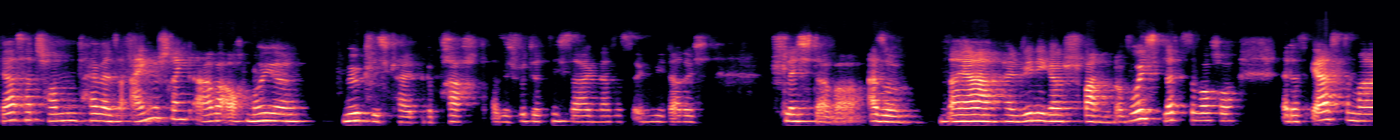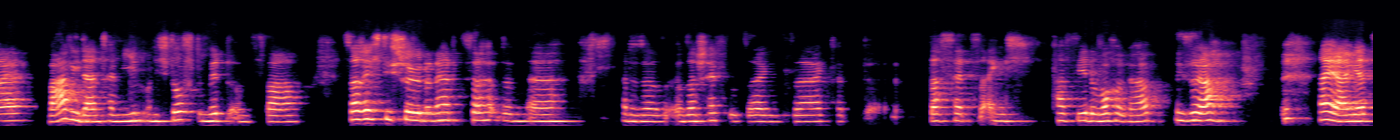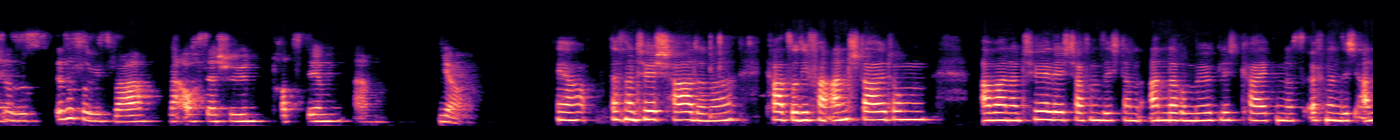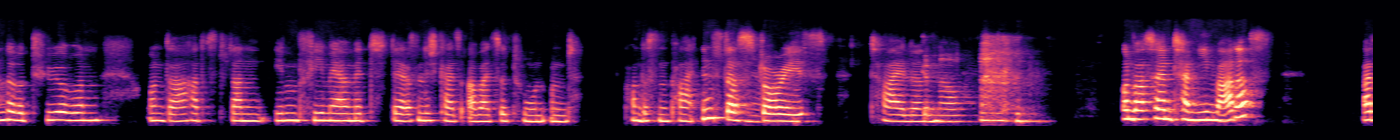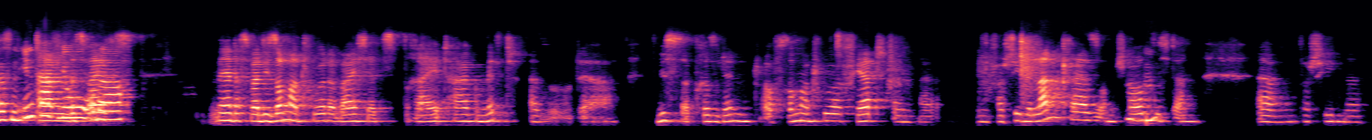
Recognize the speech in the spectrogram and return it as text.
ja, es hat schon teilweise eingeschränkt, aber auch neue Möglichkeiten gebracht. Also ich würde jetzt nicht sagen, dass es irgendwie dadurch schlechter war. Also, naja, halt weniger spannend. Obwohl ich letzte Woche äh, das erste Mal war wieder ein Termin und ich durfte mit und zwar es war richtig schön. Und er hat gesagt, dann äh, hatte das, unser Chef sozusagen gesagt, das hätte es eigentlich fast jede Woche gehabt. Ich so, ja, naja, jetzt ist es, ist es so, wie es war. War auch sehr schön, trotzdem. Ähm, ja. Ja, das ist natürlich schade, ne? Gerade so die Veranstaltungen, aber natürlich schaffen sich dann andere Möglichkeiten, es öffnen sich andere Türen und da hattest du dann eben viel mehr mit der Öffentlichkeitsarbeit zu tun und konntest ein paar Insta-Stories ja. teilen. Genau. Und was für ein Termin war das? War das ein Interview um, das oder? Jetzt, ne, das war die Sommertour, da war ich jetzt drei Tage mit. Also der Ministerpräsident auf Sommertour fährt dann äh, in verschiedene Landkreise und schaut mhm. sich dann ähm, verschiedene,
